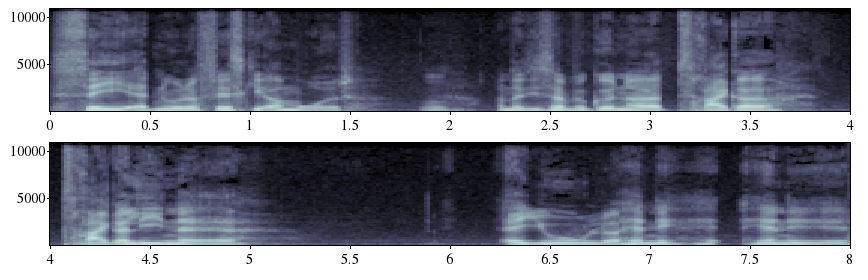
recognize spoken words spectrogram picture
se, at nu er der fisk i området. Mm. Og når de så begynder at trække, trække line af, af hjul og hen, i, hen i,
